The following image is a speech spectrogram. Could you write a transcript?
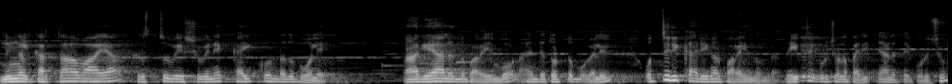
നിങ്ങൾ കർത്താവായ ക്രിസ്തുവേശുവിനെ കൈക്കൊണ്ടതുപോലെ ആകയാൽ എന്ന് പറയുമ്പോൾ അതിന്റെ തൊട്ടു മുകളിൽ ഒത്തിരി കാര്യങ്ങൾ പറയുന്നുണ്ട്. ദൈവത്തെക്കുറിച്ചുള്ള പരിജ്ഞാനത്തെക്കുറിച്ചും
